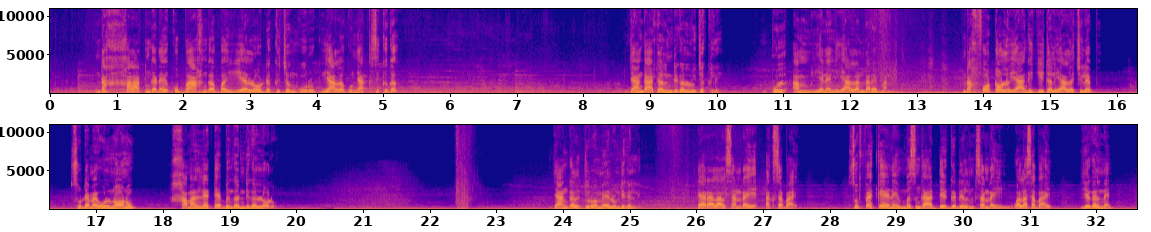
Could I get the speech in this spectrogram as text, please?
ndax xalaat nga ne ku baax nga ba yelloo dëkk ca nguurug yàlla gu ñàkk sikk ga? Jàngaatal ndigal lu jëkk li. Bul am yeneen yàlla ndare man. Ndax foo toll yaa ngi jiital yàlla ci lépp? Su demewul noonu xamal ne tebb nga ndigal loolu jàngal juróomeelu ndigal li teralal sa ndey ak sa baay su fekkee ne mës ngaa déggadil sa ndey wala sa baay yëgal ne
